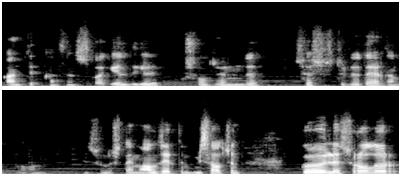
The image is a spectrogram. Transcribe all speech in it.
кантип консенсуска келдик элек ошол жөнүндө сөзсүз түрдө даярданып мен сунуштайм. Ал жерде мисалы үчүн көп эле суроолор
